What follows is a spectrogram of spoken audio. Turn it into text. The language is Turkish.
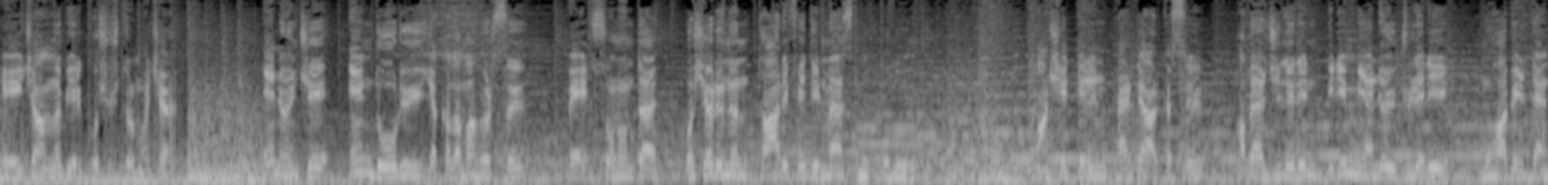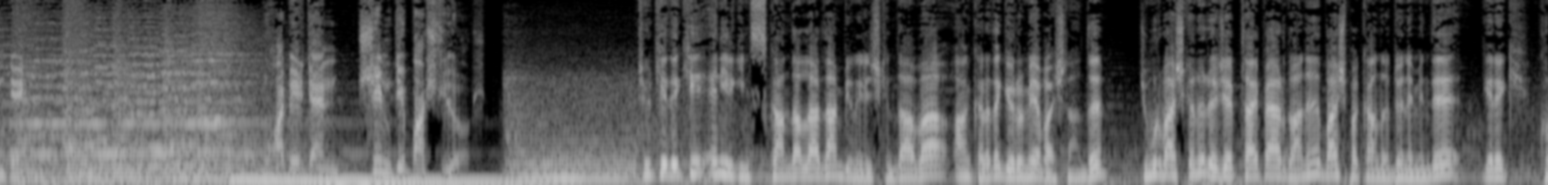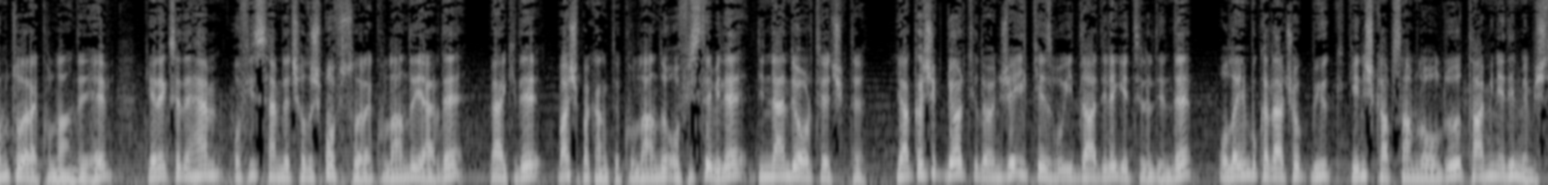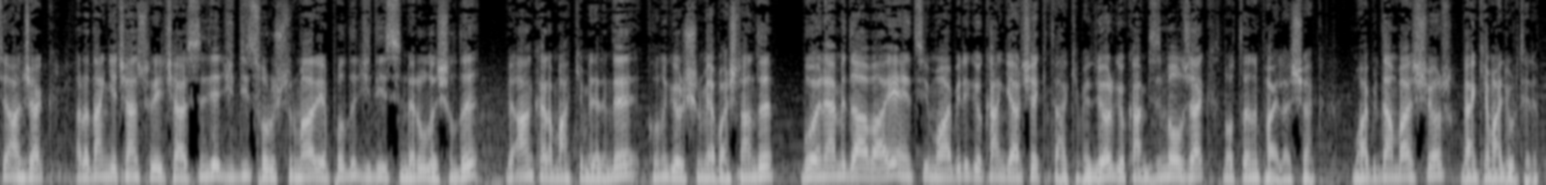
Heyecanlı bir koşuşturmaca, en önce en doğruyu yakalama hırsı ve sonunda başarının tarif edilmez mutluluğu. Manşetlerin perde arkası, habercilerin bilinmeyen öyküleri muhabirden de. Muhabirden şimdi başlıyor. Türkiye'deki en ilginç skandallardan birine ilişkin dava Ankara'da görülmeye başlandı. Cumhurbaşkanı Recep Tayyip Erdoğan'ı başbakanlığı döneminde gerek konut olarak kullandığı ev, gerekse de hem ofis hem de çalışma ofisi olarak kullandığı yerde belki de başbakanlıkta kullandığı ofiste bile dinlendiği ortaya çıktı. Yaklaşık 4 yıl önce ilk kez bu iddia dile getirildiğinde olayın bu kadar çok büyük, geniş kapsamlı olduğu tahmin edilmemişti. Ancak aradan geçen süre içerisinde ciddi soruşturmalar yapıldı, ciddi isimlere ulaşıldı ve Ankara mahkemelerinde konu görüşülmeye başlandı. Bu önemli davayı NTV muhabiri Gökhan Gerçek takip ediyor. Gökhan bizimle olacak, notlarını paylaşacak. Muhabirden başlıyor, ben Kemal Yurteri.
